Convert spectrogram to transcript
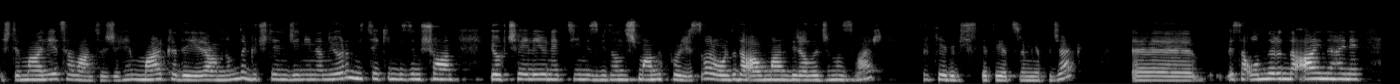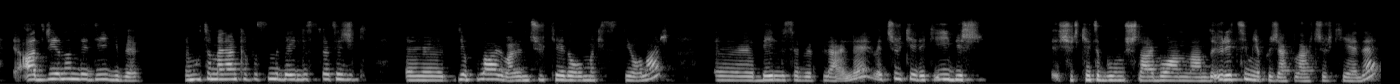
işte maliyet avantajı hem marka değeri anlamında güçleneceğine inanıyorum. Nitekim bizim şu an Gökçe ile yönettiğimiz bir danışmanlık projesi var. Orada da Alman bir alıcımız var. Türkiye'de bir şirkete yatırım yapacak. Ee, mesela onların da aynı hani Adrian'ın dediği gibi e, muhtemelen kafasında belli stratejik e, yapılar var. Yani Türkiye'de olmak istiyorlar e, belli sebeplerle ve Türkiye'deki iyi bir şirketi bulmuşlar bu anlamda. Üretim yapacaklar Türkiye'de.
